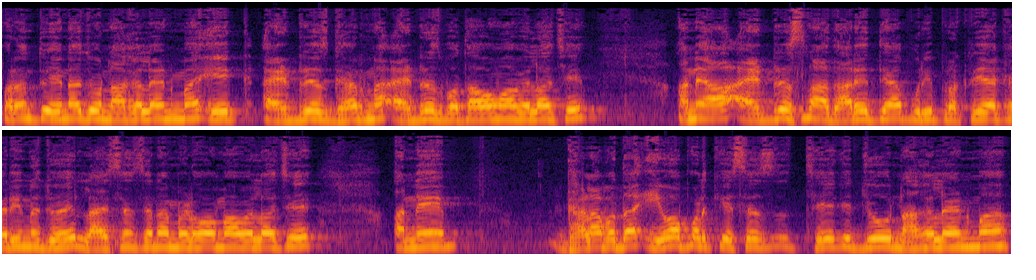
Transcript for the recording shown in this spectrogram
પરંતુ એના જો નાગાલેન્ડમાં એક એડ્રેસ, ઘરના એડ્રેસ બતાવવામાં આવેલા છે અને આ એડ્રેસના આધારે ત્યાં પૂરી પ્રક્રિયા કરીને જો એ લાયસન્સ એના મેળવવામાં આવેલા છે. અને ઘણા બધા એવા પણ કેસીસ છે કે જો નાગાલેન્ડમાં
